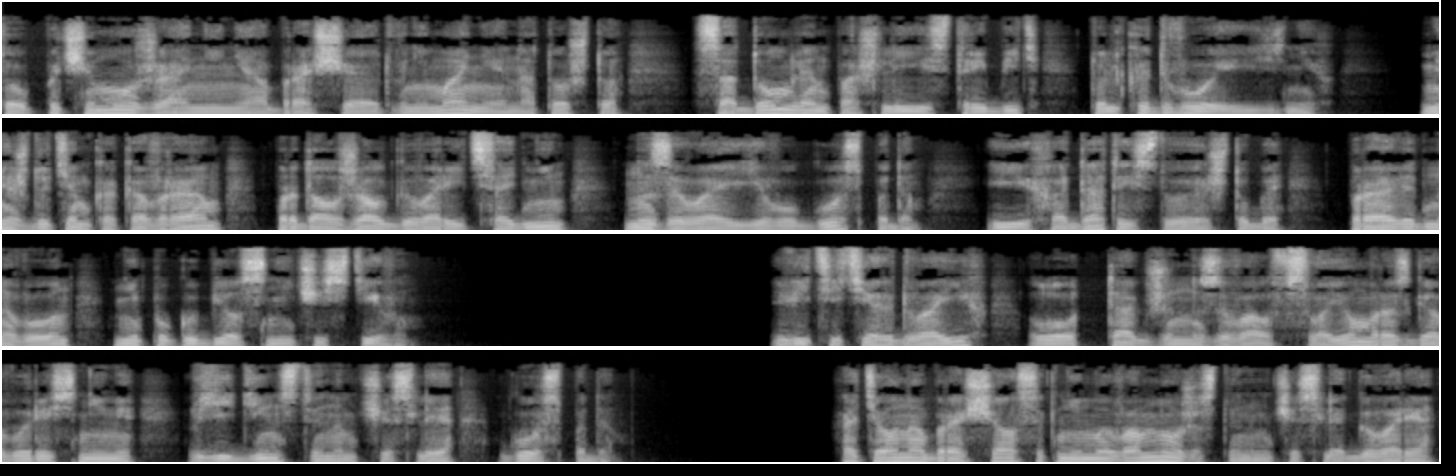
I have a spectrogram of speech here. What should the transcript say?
то почему же они не обращают внимания на то, что содомлян пошли истребить только двое из них, между тем как Авраам продолжал говорить с одним, называя его Господом и ходатайствуя, чтобы праведного он не погубил с нечестивым? Ведь и тех двоих Лот также называл в своем разговоре с ними в единственном числе Господом. Хотя он обращался к ним и во множественном числе, говоря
